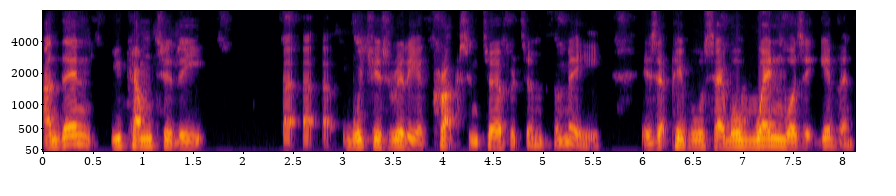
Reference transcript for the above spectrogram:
and then you come to the uh, uh, uh, which is really a crux interpretum for me is that people will say well when was it given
